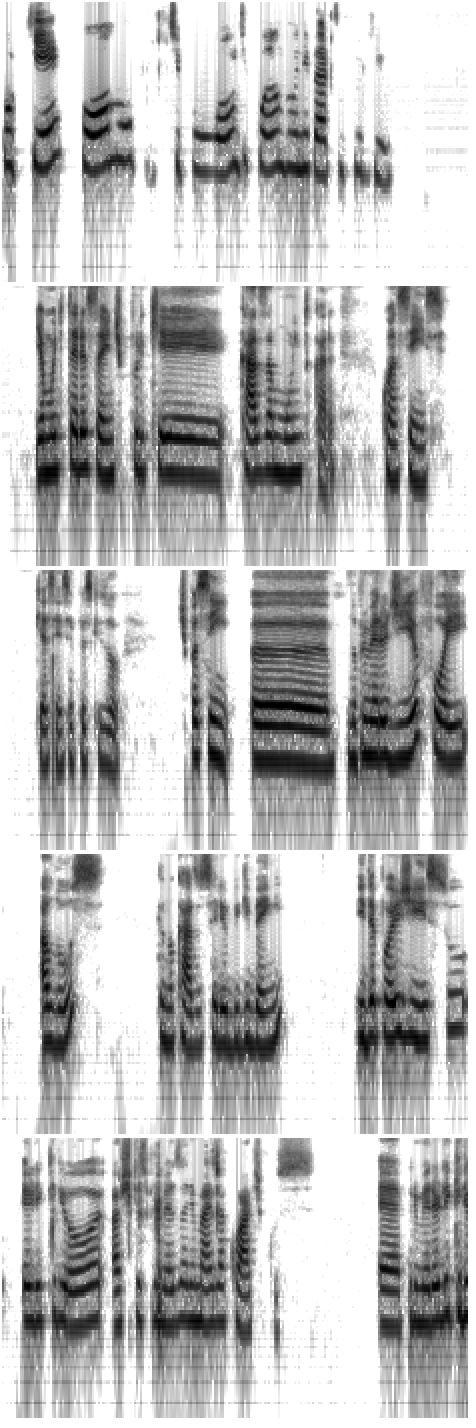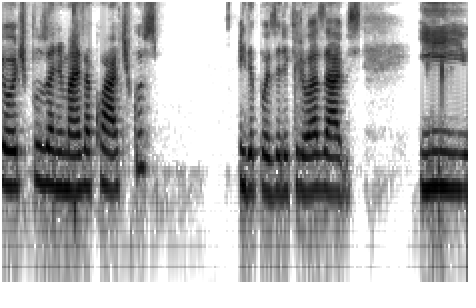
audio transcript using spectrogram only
por que, como, tipo, onde, quando o universo surgiu. E é muito interessante porque casa muito, cara, com a ciência que a ciência pesquisou. Tipo assim, uh, no primeiro dia foi a luz, que no caso seria o Big Bang, e depois disso ele criou, acho que os primeiros animais aquáticos. É, primeiro ele criou, tipo, os animais aquáticos, e depois ele criou as aves. E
